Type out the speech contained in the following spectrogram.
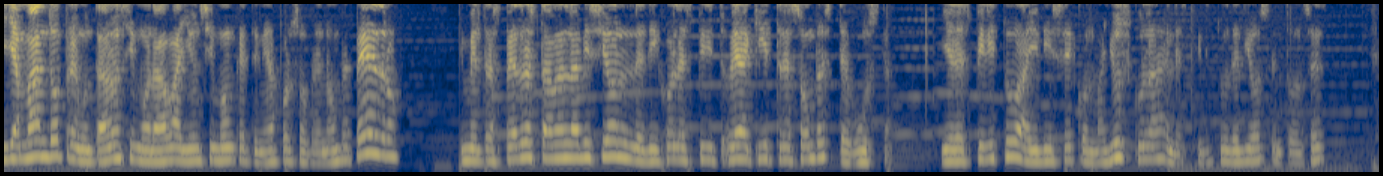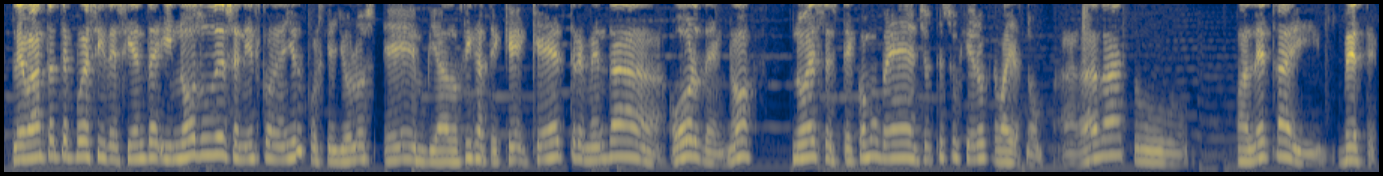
Y llamando, preguntaron si moraba allí un Simón que tenía por sobrenombre Pedro. Y mientras Pedro estaba en la visión, le dijo el Espíritu, he aquí tres hombres te buscan. Y el Espíritu ahí dice con mayúscula, el Espíritu de Dios. Entonces, levántate pues y desciende y no dudes en ir con ellos porque yo los he enviado. Fíjate, qué, qué tremenda orden, ¿no? No es este, ¿cómo ves? Yo te sugiero que vayas. No, agarra tu maleta y vete.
